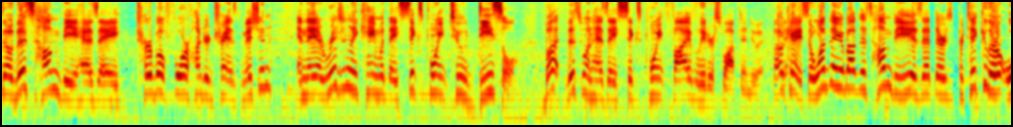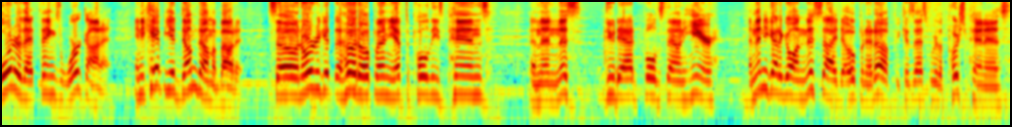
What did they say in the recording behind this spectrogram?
So this Humvee has a turbo 400 transmission and they originally came with a 6.2 diesel but this one has a 6.5 liter swapped into it. Okay, so one thing about this Humvee is that there's particular order that things work on it, and you can't be a dum-dum about it. So in order to get the hood open, you have to pull these pins, and then this doodad folds down here, and then you gotta go on this side to open it up because that's where the push pin is.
